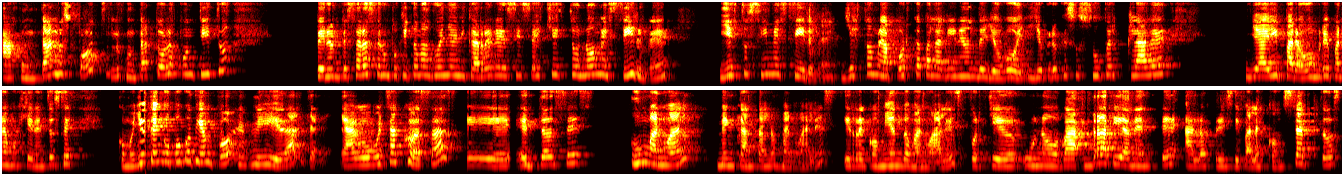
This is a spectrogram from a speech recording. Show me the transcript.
a juntar los spots, juntar todos los puntitos, pero empezar a ser un poquito más dueña de mi carrera y decir, es que esto no me sirve, y esto sí me sirve, y esto me aporta para la línea donde yo voy, y yo creo que eso es súper clave ya ahí para hombre y para mujer. Entonces, como yo tengo poco tiempo en mi vida, hago muchas cosas, eh, entonces un manual, me encantan los manuales y recomiendo manuales porque uno va rápidamente a los principales conceptos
